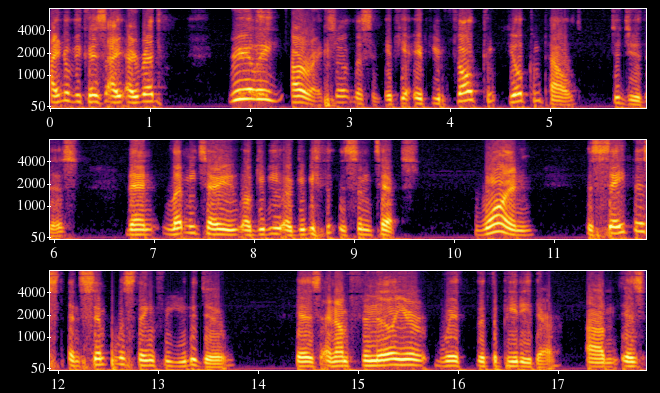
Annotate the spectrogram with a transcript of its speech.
I know because I, I read. Really? All right. So listen, if you if you felt feel compelled to do this, then let me tell you. I'll give you I'll give you some tips. One, the safest and simplest thing for you to do is, and I'm familiar with the, the PD there. Um, is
